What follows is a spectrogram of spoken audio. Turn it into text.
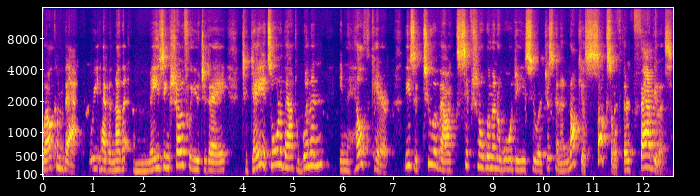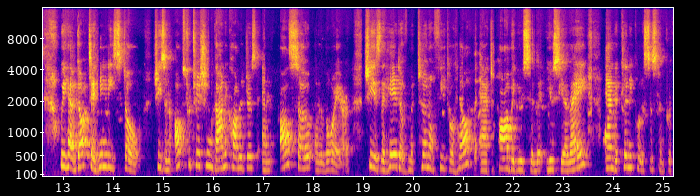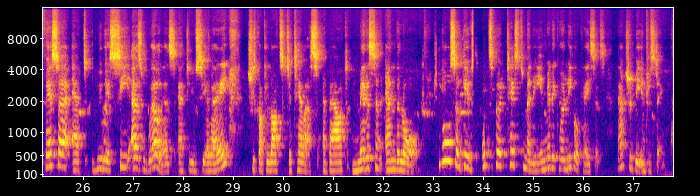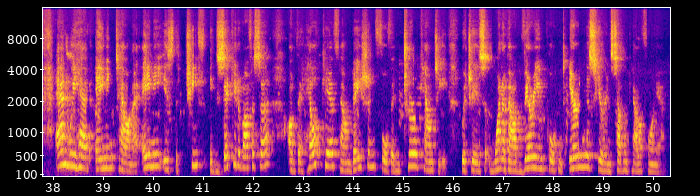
welcome back. We have another amazing show for you today. Today, it's all about women in healthcare. These are two of our exceptional women awardees who are just going to knock your socks off. They're fabulous. We have Dr. Hindi Stoll. She's an obstetrician, gynecologist, and also a lawyer. She is the head of maternal fetal health at Harbor UCLA and a clinical assistant professor at USC as well as at UCLA. She's got lots to tell us about medicine and the law. She also gives expert testimony in medico legal cases. That should be interesting. And we have Amy Towner. Amy is the Chief Executive Officer of the Healthcare Foundation for Ventura County, which is one of our very important areas here in Southern California.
